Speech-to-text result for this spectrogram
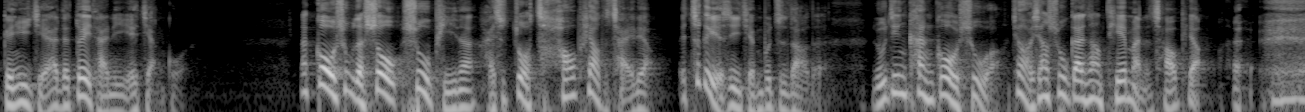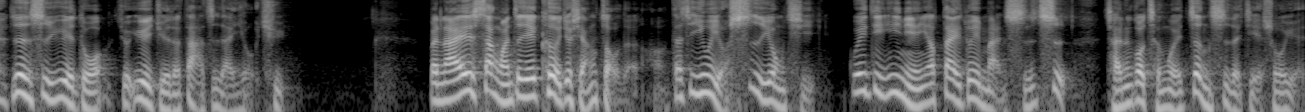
跟玉姐爱的对谈里也讲过。那构树的树树皮呢，还是做钞票的材料？诶，这个也是以前不知道的。如今看构树哦，就好像树干上贴满了钞票。认识越多，就越觉得大自然有趣。本来上完这节课就想走的啊，但是因为有试用期，规定一年要带队满十次才能够成为正式的解说员。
